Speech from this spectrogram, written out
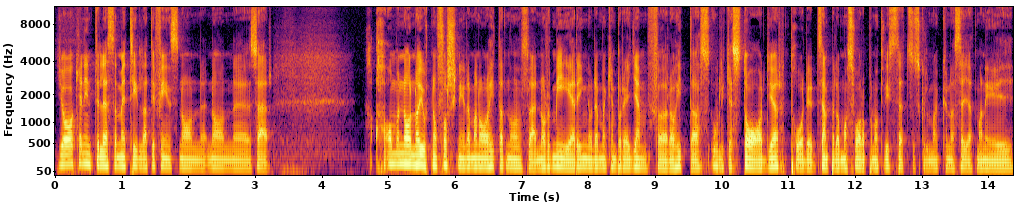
Jag kan inte läsa mig till att det finns någon, någon eh, så här om någon har gjort någon forskning där man har hittat någon så här normering och där man kan börja jämföra och hitta olika stadier på det. Till exempel om man svarar på något visst sätt så skulle man kunna säga att man är i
